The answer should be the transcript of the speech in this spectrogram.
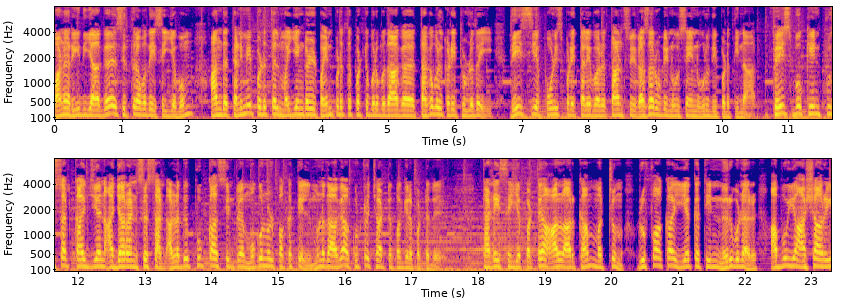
மன ரீதியாக சித்திரவதை செய்யவும் அந்த தனிமைப்படுத்தல் மையங்கள் பயன்படுத்தப்பட்டு வருவதாக தகவல் கிடைத்துள்ளதை தேசிய போலீஸ் படை தலைவர் தான் ஸ்ரீ ரசருடின் ஹுசேன் உறுதிப்படுத்தினார். பேஸ்புக்கின் புசட் காஜியன் அஜாரன் சிசாட் அல்லது புக்காஸ் என்ற முகநூல் பக்கத்தில் முன்னதாக அக்குற்றச்சாட்டு பகிரப்பட்டது. தடை செய்யப்பட்ட ஆல் ஆர்காம் மற்றும் ருஃபாகா இயக்கத்தின் நிறுவனர் அபுயா அஷாரி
